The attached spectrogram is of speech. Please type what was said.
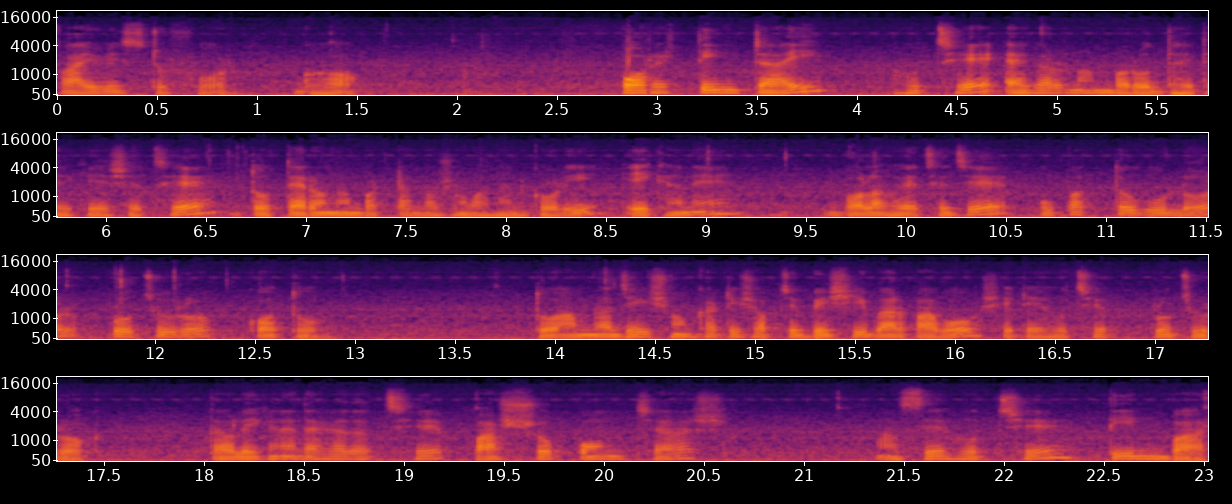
ফাইভ ইস টু ফোর ঘ। পরের তিনটাই হচ্ছে এগারো নম্বর অধ্যায় থেকে এসেছে, তো তেরো নম্বরটা আমরা সমাধান করি। এখানে বলা হয়েছে যে উপাত্তগুলোর প্রচুরক কত? তো আমরা যেই সংখ্যাটি সবচেয়ে বেশি বার পাবো সেটাই হচ্ছে প্রচুরক। তাহলে এখানে দেখা যাচ্ছে পাঁচশো পঞ্চাশ আছে হচ্ছে তিনবার।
